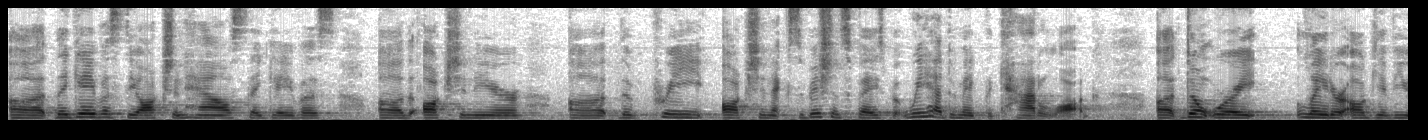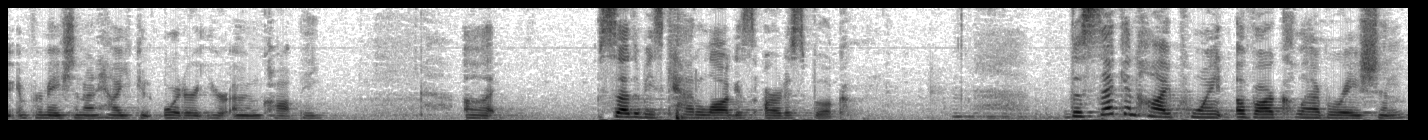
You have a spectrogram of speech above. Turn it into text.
Uh, they gave us the auction house, they gave us uh, the auctioneer, uh, the pre-auction exhibition space, but we had to make the catalog. Uh, don't worry, later I'll give you information on how you can order your own copy. Uh, Sotheby's catalog is artist book. The second high point of our collaboration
